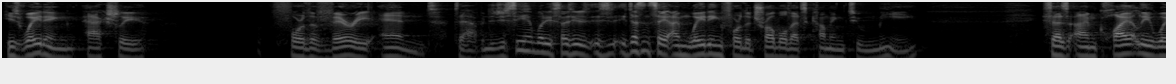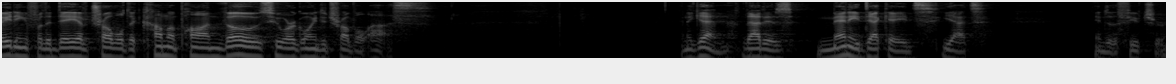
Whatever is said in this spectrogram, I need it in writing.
He's waiting, actually, for the very end to happen. Did you see what he says? Here? He doesn't say, I'm waiting for the trouble that's coming to me. He says, I'm quietly waiting for the day of trouble to come upon those who are going to trouble us. And again, that is many decades yet into the future.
